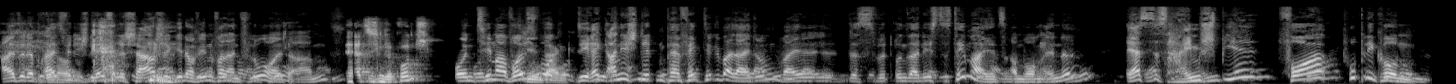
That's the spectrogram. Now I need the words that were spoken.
Also der Preis genau. für die schnellste Recherche geht auf jeden Fall an Flo heute Abend. Herzlichen Glückwunsch. Und Thema Wolfsburg direkt angeschnitten, perfekte Überleitung, weil das wird unser nächstes Thema jetzt am Wochenende erstes Heimspiel vor Publikum.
